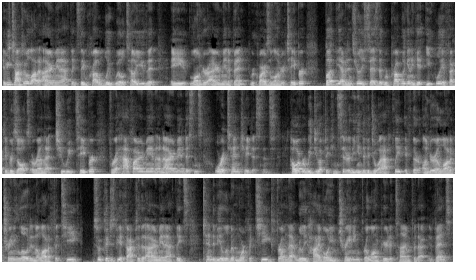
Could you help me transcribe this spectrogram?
If you talk to a lot of Ironman athletes, they probably will tell you that a longer Ironman event requires a longer taper, but the evidence really says that we're probably going to get equally effective results around that two week taper for a half Ironman, an Ironman distance, or a 10K distance. However, we do have to consider the individual athlete if they're under a lot of training load and a lot of fatigue. So it could just be a factor that Ironman athletes tend to be a little bit more fatigued from that really high volume training for a long period of time for that event,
